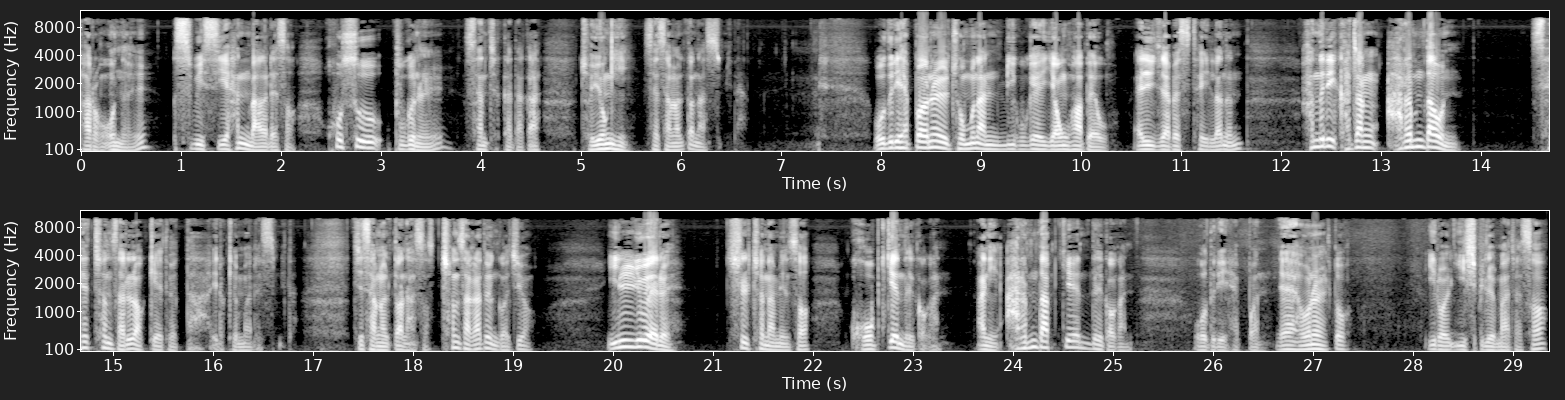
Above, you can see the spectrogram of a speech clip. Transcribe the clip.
바로 오늘 스위스의 한 마을에서 호수 부근을 산책하다가 조용히 세상을 떠났습니다. 오드리 헵번을 조문한 미국의 영화 배우 엘리자베스 테일러는 하늘이 가장 아름다운 새 천사를 얻게 됐다 이렇게 말했습니다. 지상을 떠나서 천사가 된 거지요. 인류애를 실천하면서 곱게 늙어간 아니 아름답게 늙어간 오드리 헵번. 예, 오늘 또 1월 20일을 맞아서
